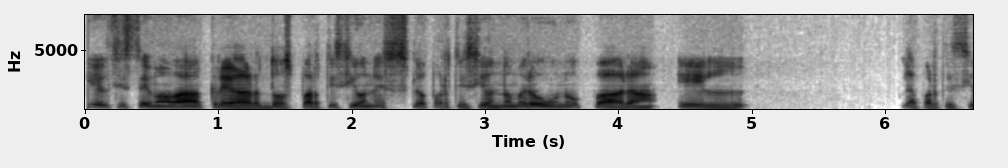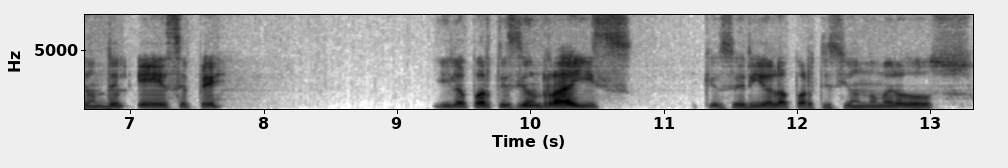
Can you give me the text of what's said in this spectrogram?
Y el sistema va a crear dos particiones. La partición número uno para el, la partición del ESP y la partición raíz que sería la partición número 2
